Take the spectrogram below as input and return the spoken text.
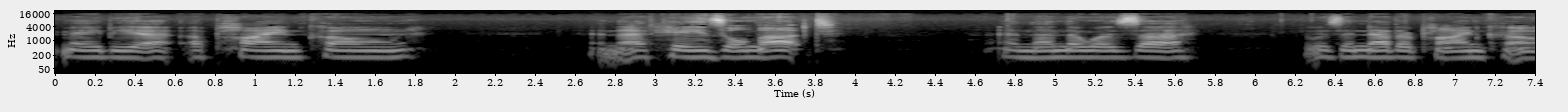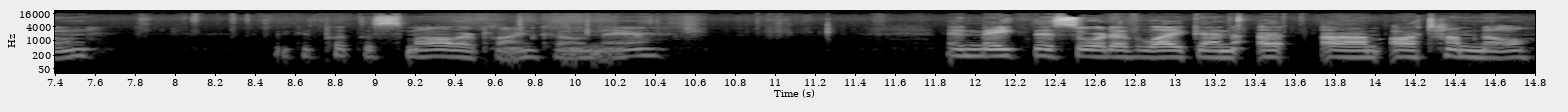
maybe a, a, pine cone and that hazelnut. And then there was a, there was another pine cone. We could put the smaller pine cone there and make this sort of like an uh, um, autumnal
